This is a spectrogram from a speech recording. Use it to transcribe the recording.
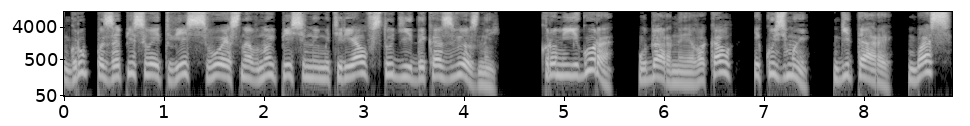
группа записывает весь свой основной песенный материал в студии ДК «Звездный». Кроме Егора, ударные вокал и Кузьмы, гитары, бас,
